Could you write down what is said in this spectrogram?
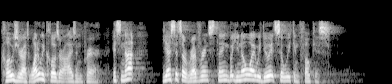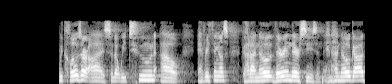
Close your eyes. Why do we close our eyes in prayer? It's not, yes, it's a reverence thing, but you know why we do it? So we can focus. We close our eyes so that we tune out everything else. God, I know they're in their season. And I know, God,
